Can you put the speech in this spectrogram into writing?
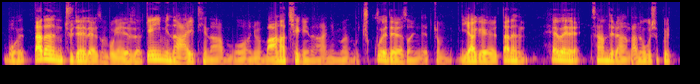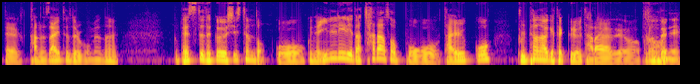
뭐 다른 주제에 대해서 뭐 예를 들어 게임이나 IT나 뭐 아니면 만화책이나 아니면 뭐 축구에 대해서 이제 좀 이야기를 다른 해외 사람들이랑 나누고 싶을 때 가는 사이트들을 보면은 그 베스트 댓글 시스템도 없고 그냥 일일이 다 찾아서 보고 다 읽고 불편하게 댓글을 달아야 돼요. 그런데 어, 네.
